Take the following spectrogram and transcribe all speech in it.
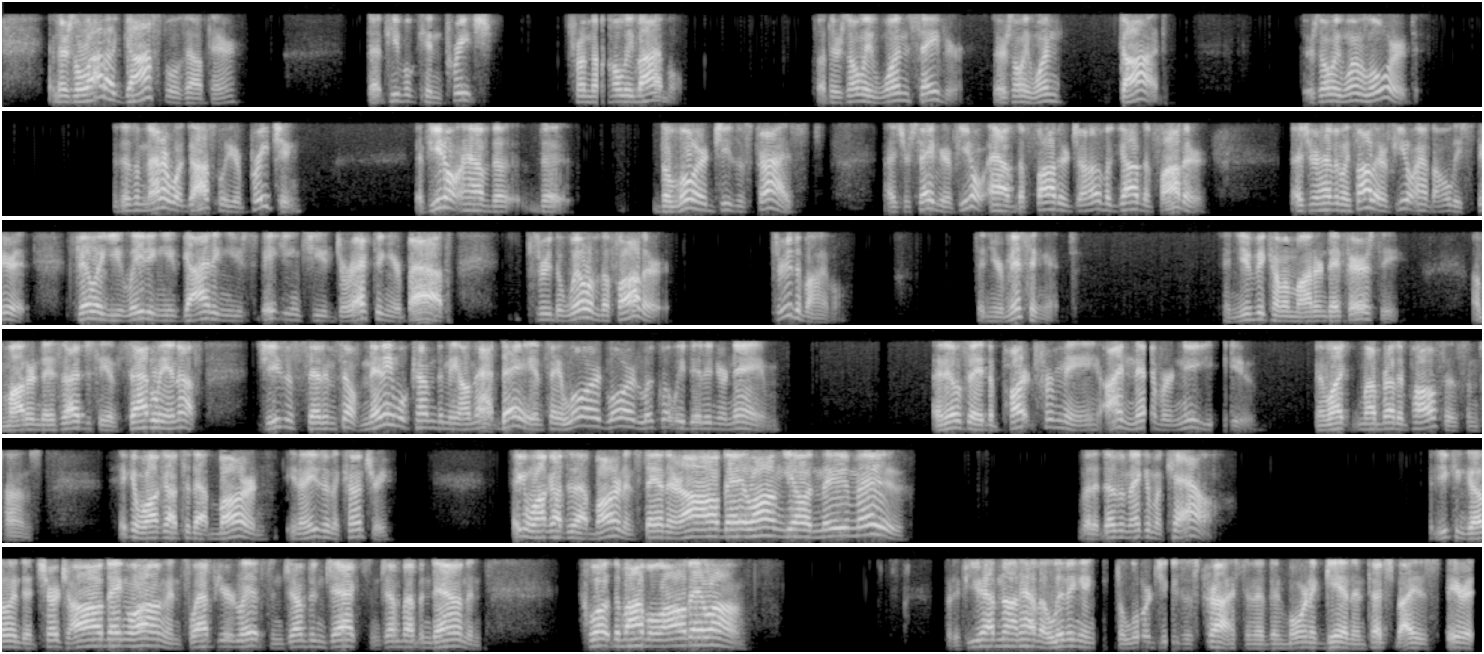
And there's a lot of gospels out there that people can preach from the Holy Bible. But there's only one Savior. There's only one God. There's only one Lord. It doesn't matter what gospel you're preaching. If you don't have the the the Lord Jesus Christ as your Savior, if you don't have the Father, Jehovah God the Father, as your Heavenly Father, if you don't have the Holy Spirit filling you, leading you, guiding you, speaking to you, directing your path through the will of the Father, through the Bible, then you're missing it. And you've become a modern day Pharisee, a modern day Sadducee. And sadly enough, Jesus said himself, Many will come to me on that day and say, Lord, Lord, look what we did in your name. And he'll say, Depart from me, I never knew you. And like my brother Paul says sometimes, he can walk out to that barn. You know, he's in the country. He can walk out to that barn and stand there all day long yelling moo moo. But it doesn't make him a cow. You can go into church all day long and flap your lips and jump in jacks and jump up and down and quote the Bible all day long. But if you have not have a living in the Lord Jesus Christ and have been born again and touched by his spirit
